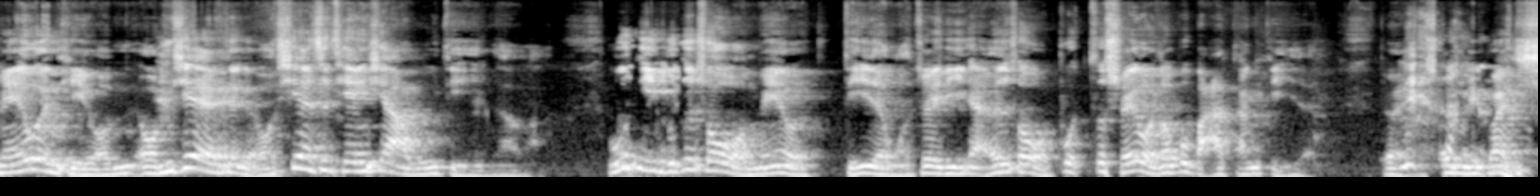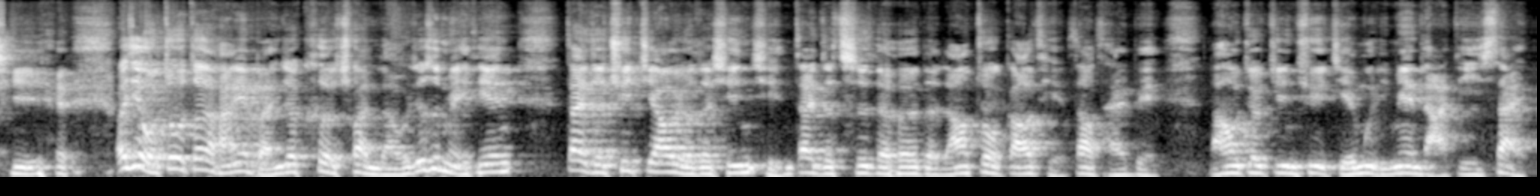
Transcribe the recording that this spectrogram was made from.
没问题，我们我们现在这个，我现在是天下无敌，你知道吗？无敌不是说我没有敌人，我最厉害，而是说我不，这谁我都不把他当敌人。对，所以没关系。而且我做这个行业本来就客串的，我就是每天带着去郊游的心情，带着吃的喝的，然后坐高铁到台北，然后就进去节目里面打比赛，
